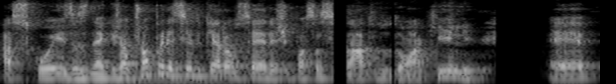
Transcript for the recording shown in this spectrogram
as coisas, né, que já tinham parecido que eram sérias, tipo o assassinato do Dom Aquile, é,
